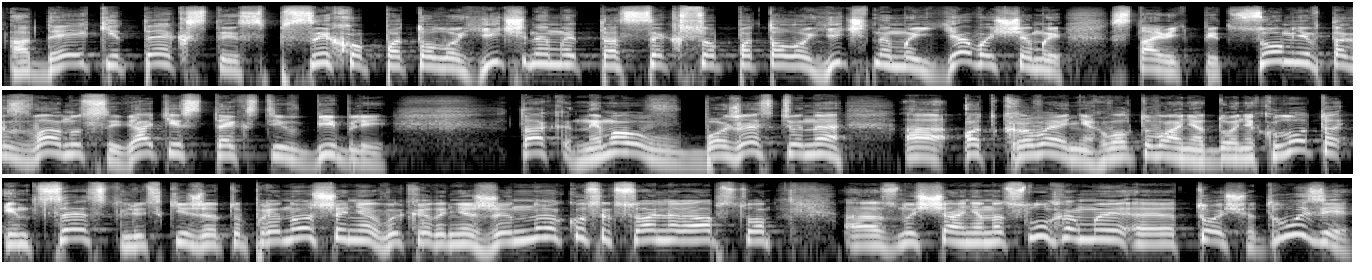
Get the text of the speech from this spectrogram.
А деякі тексти з психопатологічними та сексопатологічними явищами ставлять під сумнів так звану святість текстів Біблії. Так, немов божественне а, откровення, гвалтування доньок лота, інцест, людські жертвоприношення, викрадення жінок сексуальне рабство, а, знущання над слухами е, тощо. Друзі,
